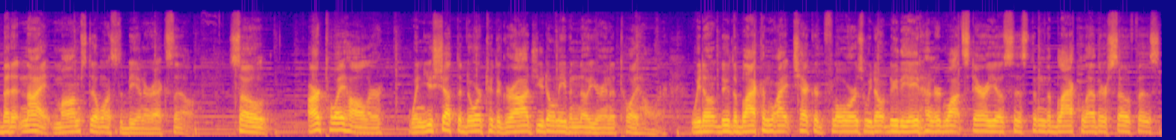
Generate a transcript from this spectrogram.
but at night, mom still wants to be in her Excel. So our toy hauler, when you shut the door to the garage, you don't even know you're in a toy hauler. We don't do the black and white checkered floors. We don't do the 800 watt stereo system, the black leather sofas.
